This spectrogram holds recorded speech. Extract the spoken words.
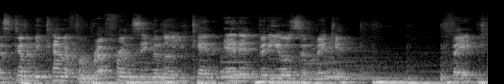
That's going to be kind of for reference, even though you can edit videos and make it fake.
